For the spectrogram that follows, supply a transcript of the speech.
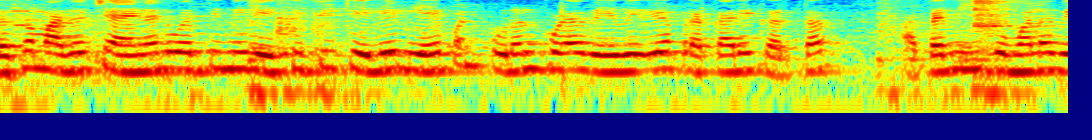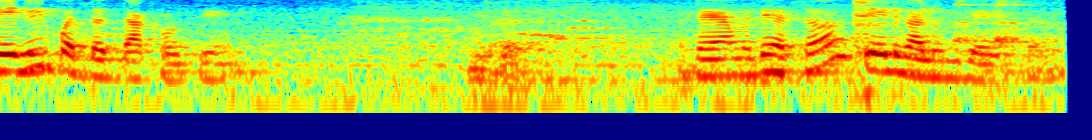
तसं माझ्या चॅनलवरती मी रेसिपी केलेली आहे पण पुरणपोळ्या वेगवेगळ्या प्रकारे करतात. आता मी तुम्हाला वेगळी पद्धत दाखवते. त्यामध्ये यामध्ये असं तेल घालून घ्यायचं.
